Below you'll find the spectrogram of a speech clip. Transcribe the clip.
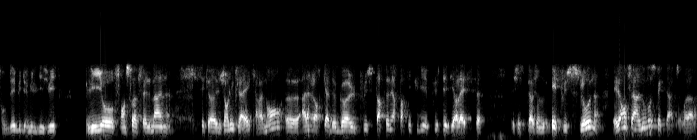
pour début 2018 Lio, François Fellman, c'est euh, Jean-Luc Lahaye carrément, euh, Alain Lorca de Gaulle, plus partenaire particulier, plus Désirless, j'espère et plus Sloan. Et là, on fait un nouveau spectacle. Voilà.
